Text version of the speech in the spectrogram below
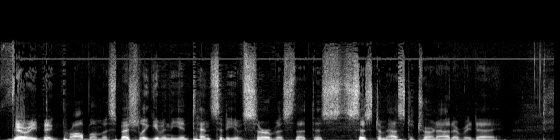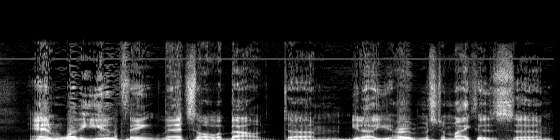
very big problem, especially given the intensity of service that this system has to turn out every day. And what do you think that's all about? Um, you know, you heard Mr. Mica's, um,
